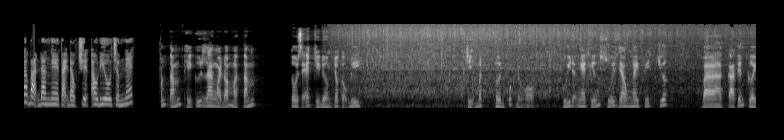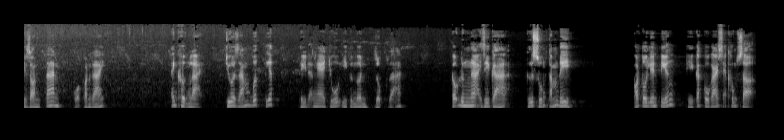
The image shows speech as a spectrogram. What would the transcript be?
Các bạn đang nghe tại đọc truyện audio.net Muốn tắm thì cứ ra ngoài đó mà tắm. Tôi sẽ chỉ đường cho cậu đi. Chỉ mất hơn phút đồng hồ, Quý đã nghe tiếng suối reo ngay phía trước và cả tiếng cười giòn tan của con gái. Anh khựng lại, chưa dám bước tiếp thì đã nghe chú Y Cương ngân rục rã. Cậu đừng ngại gì cả, cứ xuống tắm đi. Có tôi lên tiếng thì các cô gái sẽ không sợ,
